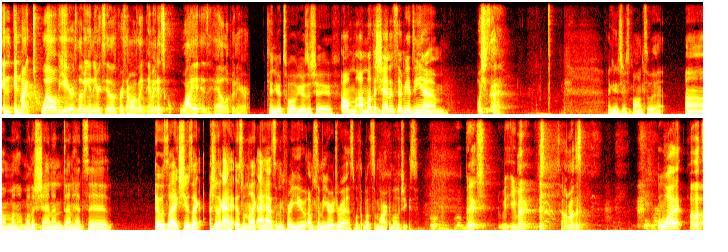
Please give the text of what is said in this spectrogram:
in in my 12 years living in New York City. That was the first time I was like, damn, it is quiet as hell up in here. In your 12 years of shave. Oh, m- uh, Mother Shannon sent me a DM. What she say? I need to respond to it. Um, Mother Shannon Dunn had said, it was like she was like she was like I it was something like I have something for you. I'm sending your address with with some heart emojis. Well, Bitch, you better. I don't know this. What? What?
